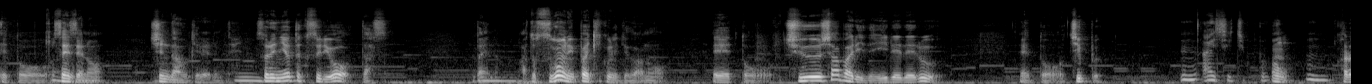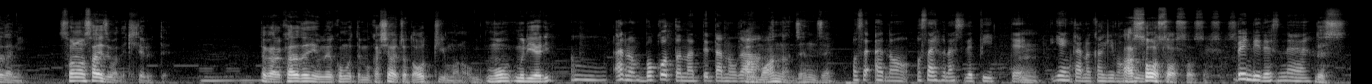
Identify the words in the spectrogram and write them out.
えっと、先生の診断を受けれるみたいな、それによって薬を出す。みたいな、あとすごいのいっぱい聞くねんけどあの、えっと、注射針で入れれる、えっと、チップ。うん、IC チップ、うん、体に。そのサイズまで来てるってだから体に埋め込むって昔はちょっと大きいものをもう無理やり？うん、あのボコっとなってたのがあもうあんなん全然。おさあのお財布なしでピーって、うん。玄関の鍵もピーあそうそうそうそうそう。便利ですね。です。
